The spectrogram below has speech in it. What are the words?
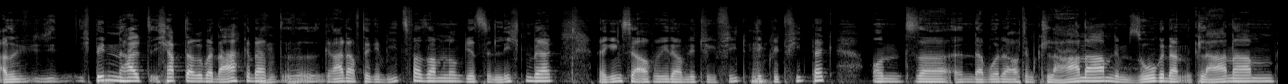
Also ich bin halt, ich habe darüber nachgedacht, mhm. äh, gerade auf der Gebietsversammlung jetzt in Lichtenberg, da ging es ja auch wieder um Liquid, Feed, mhm. Liquid Feedback und äh, da wurde auch dem Klarnamen, dem sogenannten Klarnamen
